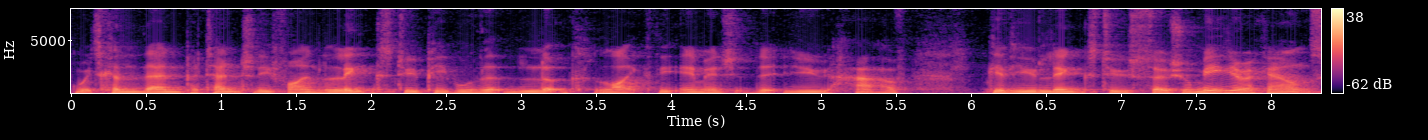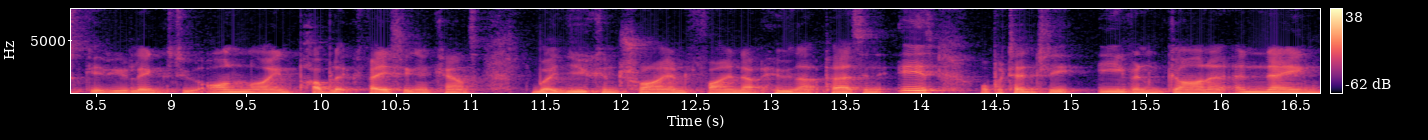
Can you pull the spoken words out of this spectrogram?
which can then potentially find links to people that look like the image that you have give you links to social media accounts, give you links to online public facing accounts where you can try and find out who that person is or potentially even garner a name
